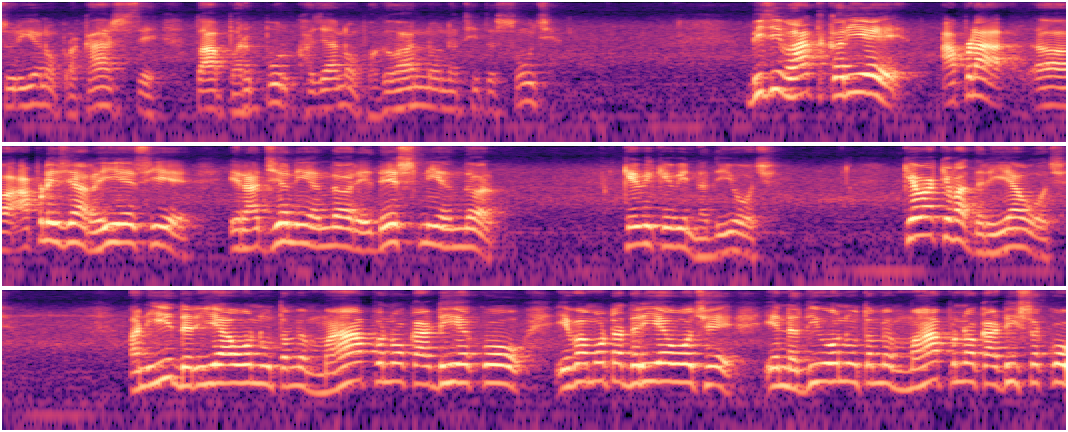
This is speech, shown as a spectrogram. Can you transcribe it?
સૂર્યનો પ્રકાશ છે, તો આ ભરપૂર ખજાનો ભગવાનનો નથી તો શું છે? બીજી વાત કરીએ, આપણા આપણે જ્યાં રહીએ છીએ, એ રાજ્યની અંદર, એ દેશની અંદર કેવી કેવી નદીઓ છે? કેવા કેવા દરિયાઓ છે? અને એ દરિયાઓનું તમે માપ ન કાઢી શકો. એવા મોટા દરિયાઓ છે, એ નદીઓનું તમે માપ ન કાઢી શકો.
